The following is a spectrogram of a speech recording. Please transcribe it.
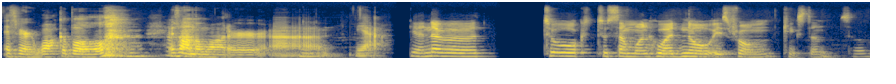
it's very walkable. it's on the water. Um, yeah. Yeah, I never talked to someone who I know is from Kingston. So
